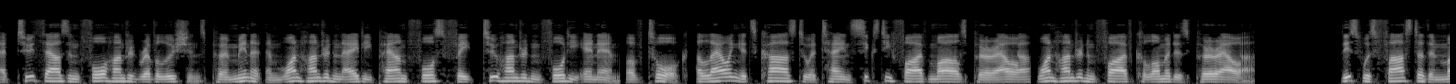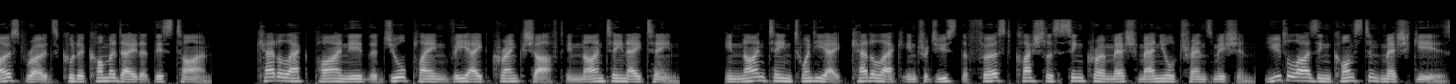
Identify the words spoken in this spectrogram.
at 2,400 revolutions per minute and 180 pound-force-feet 240 Nm of torque, allowing its cars to attain 65 miles per hour 105 kilometers per hour. This was faster than most roads could accommodate at this time. Cadillac pioneered the dual-plane V8 crankshaft in 1918. In 1928 Cadillac introduced the first clashless synchromesh manual transmission, utilizing constant mesh gears.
